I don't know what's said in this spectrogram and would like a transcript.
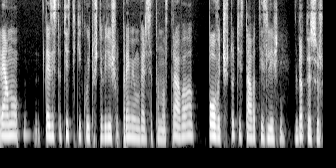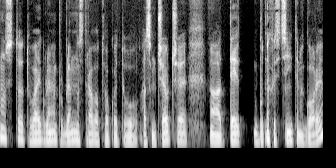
реално тези статистики, които ще видиш от премиум версията на Страва, повечето ти стават излишни. Да, те всъщност това е големия проблем на Страва това, което аз съм чел, че а, те бутнаха си цените нагоре.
